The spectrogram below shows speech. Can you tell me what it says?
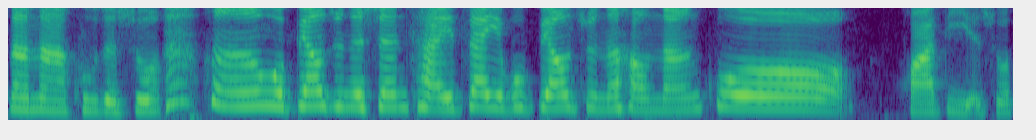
娜娜哭着说：“嗯，我标准的身材再也不标准了，好难过。”花弟也说：“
